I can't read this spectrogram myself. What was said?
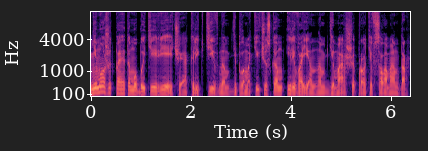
Не может поэтому быть и речи о коллективном дипломатическом или военном демарше против саламандр.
